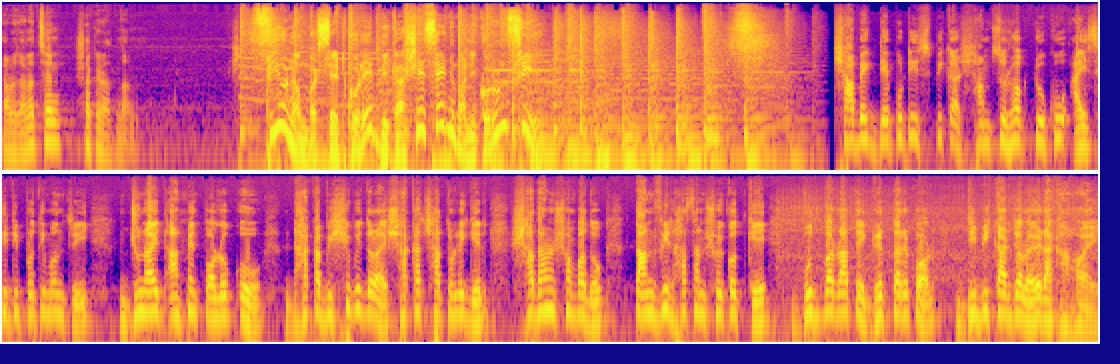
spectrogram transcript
আরও জানাচ্ছেন শাকের আদনান। প্রিয় নম্বর সেট করে বিকাশে সেন্ড মানি করুন ফ্রি। সাবেক ডেপুটি স্পিকার শামসুল হক টুকু, আইসিটি প্রতিমন্ত্রী জুনাইদ আহমেদ পলক ও ঢাকা বিশ্ববিদ্যালয় শাখা ছাত্রলীগের সাধারণ সম্পাদক তানভীর হাসান সৈকতকে বুধবার রাতে গ্রেপ্তারের পর ডিবি কার্যালয়ে রাখা হয়।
